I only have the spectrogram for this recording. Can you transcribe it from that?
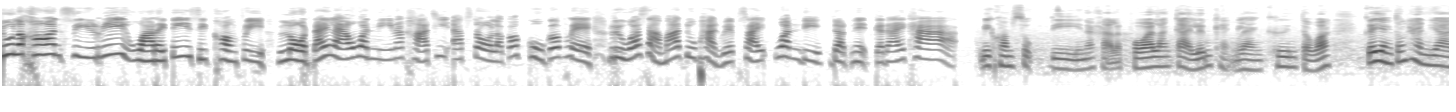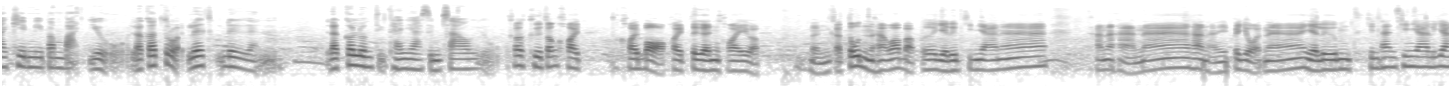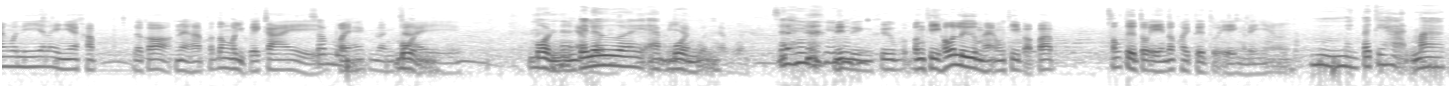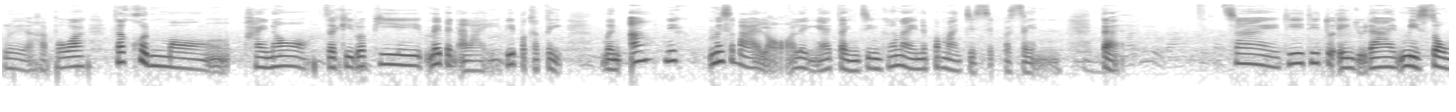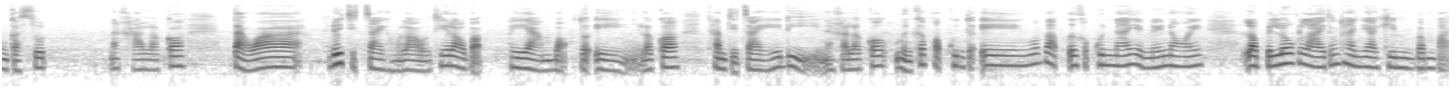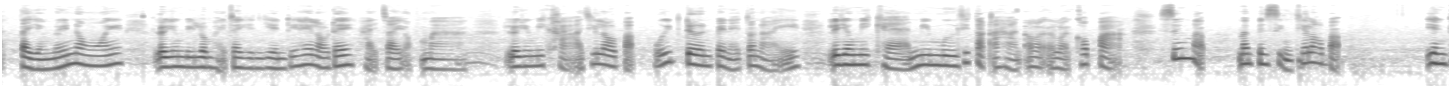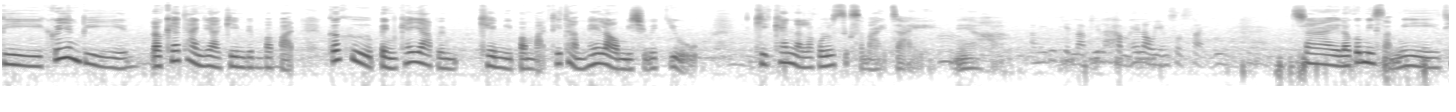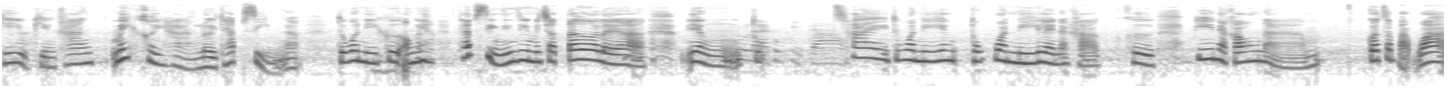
ดูละครซีรีส์วาไรตี้ซิทคอมฟรีโหลดได้แล้ววันนี้นะคะที่ App Store แล้วก็ Google Play หรือว่าสามารถดูผ่านเว็บไซต์ one d net ก็ได้ค่ะ มีความสุขดีนะคะแล้วเพราะว่าร่างกายเริ่มแข็งแรงขึ้น แต่ว่าก็ยังต้องทานยาเคมีบำบัดอยู่ แล้วก็ตรวจเลือดทุกเดือน แล้วก็รวมถึงทานยาซึมเศร้าอยู่ ก็คือต้องคอยคอยบอกคอยเตือนคอยแบบเหมือนกระตุ้นนะฮะว่าแบบเอออย่าลืมกินยานะ ทานอาหารนะ ทานอาหารมีประโยชน์นะ อย่าลืมกินทานกินยาหรือยังวันนี้อะไรเงี้ยครับ แล้วก็นะครับก็ต้องมาอยู่ใกล้ชอบๆบ่นคอยให้กำลังบ่ใจนบ่นไปเรื่อยแอบมีบ่นแอบบ่นใช่นิดนึงคือบางทีเขาก็ลืมฮะบางทีแบบว่าต้องเตือนตัวเองต้องคอยเตือนตัวเองอะไรเงี้ยอืมเหมือนปาฏิหารย์มากเลยอะค่ะเพราะว่าถ้าคนมองภายนอกจะคิดว่าพี่ไม่เป็นอะไรพี่ปกติ เหมือนอ้าวนี่ไม่สบายหรออะไรอย่างเงี้ยแต่จริงๆข้างในเนี่ยประมาณ 70%แต่ ใช่ที่ที่ตัวเองอยู่ได้มีทรงกับสุดนะคะ แล้วก็แต่ว่าด้วยจิตใจของเราที่เราแบบพยายามบอกตัวเอง แล้วก็ทำจิตใจให้ดีนะคะ แล้วก็เหมือนกับขอบคุณตัวเอง ว่าแบบเออขอบคุณนะอย่างน้อยๆ เราเป็นโรคร้ายต้องทานยาเคมีบำบัดแต่อย่างน้อยๆ เรายังมีลมหายใจเย็นๆที่ให้เราได้หายใจออกมา เรายังมีขาที่เราแบบเดินไปไหนต่อไหนเรายังมีแขนมีมือที่ตักอาหารอร่อยๆเข้าปาก ซึ่งแบบ มันเป็นสิ่งที่เราแบบยังดีก็ยังดี เราแค่ทานยาเคมีบำบัดก็คือเป็นแค่ยาเป็นเคมีบำบัดที่ทำให้เรามีชีวิตอยู่ คิดแค่นั้นเราก็รู้สึกสบายใจเนี่ยค่ะ อันนี้คือเคล็ดลับที่ทำให้เรายังสดใสอยู่ใช่แล้วก็มีสามีที่อยู่เคียงข้างไม่เคยห่างเลยแทบสิงอะทุกวันนี้คือเอาไงแทบสิงจริงๆเป็นชัตเตอร์เลยอะอย่างดูทุแลกทุกฝีก้าวใช่ทุกวันนี้ยังทุกวันนี้เลยนะคะ คือพี่เนี่ยเข้าห้องน้ำ ก็จะแบบว่า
